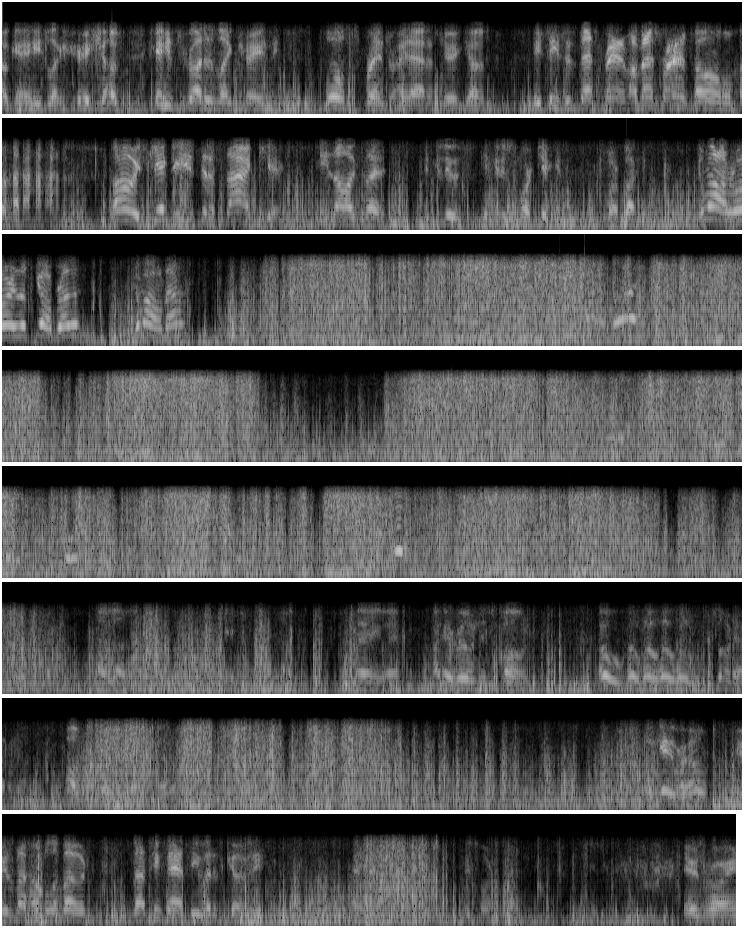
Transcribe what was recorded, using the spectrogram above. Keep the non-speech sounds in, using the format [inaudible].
Okay, he's looking. [laughs] Here he comes. He's running like crazy. Full sprint right at us. Here he goes. He sees his best friend. My best friend's home. [laughs] oh, he's kicking. He just did a side kick. He's all excited. He's gonna do. He's gonna do some more kicking. Some more bucking. Come on, Rory. Let's go, brother. Come on now. I'm gonna ruin this phone. Oh, ho, ho, ho, ho, slow down now. Oh, okay, we're home. Here's my humble abode. It's not too fancy, but it's cozy. It's horrible. There's Rory.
